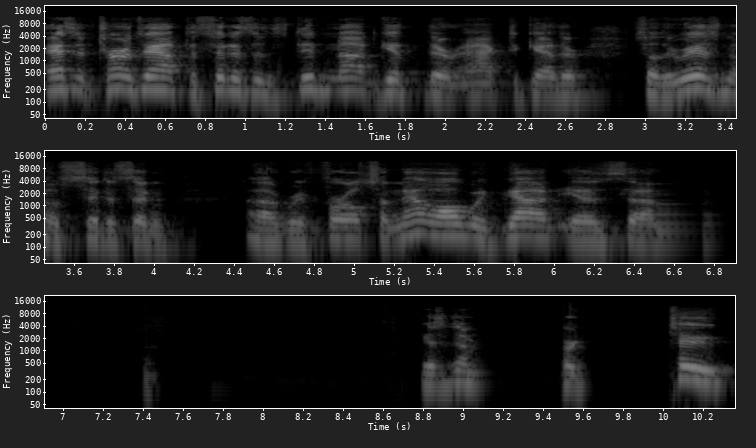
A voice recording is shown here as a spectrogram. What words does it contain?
As it turns out, the citizens did not get their act together, so there is no citizen uh, referral. So now all we've got is um, is number two.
